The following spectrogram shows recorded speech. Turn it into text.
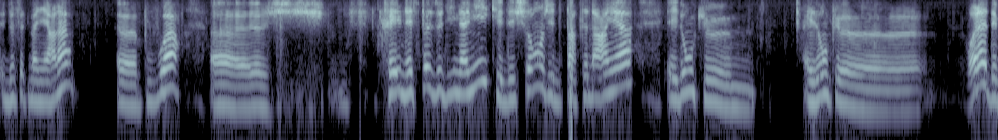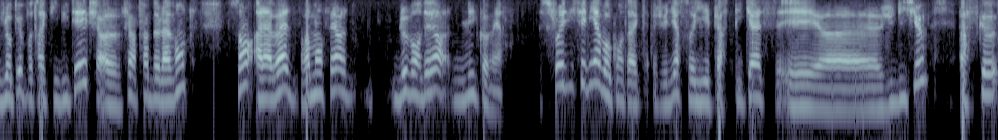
de cette manière-là, euh, pouvoir euh, créer une espèce de dynamique d'échange et de partenariat et donc euh, et donc voilà développer votre activité faire, faire, de la vente sans à la base vraiment faire le vendeur ni le commerce choisissez bien vos contacts je veux dire soyez perspicace et judicieux parce que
